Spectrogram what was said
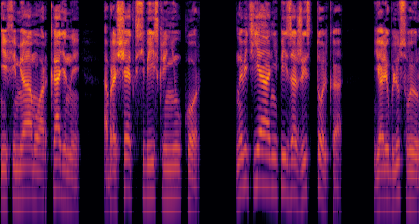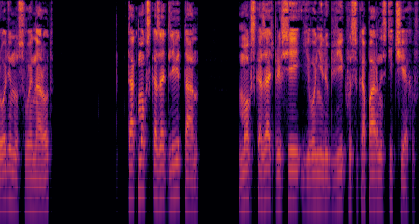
и Фимиаму Аркадиной, обращает к себе искренний укор. Но ведь я не пейзажист только. Я люблю свою родину, свой народ. Так мог сказать Левитан. Мог сказать при всей его нелюбви к высокопарности чехов.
